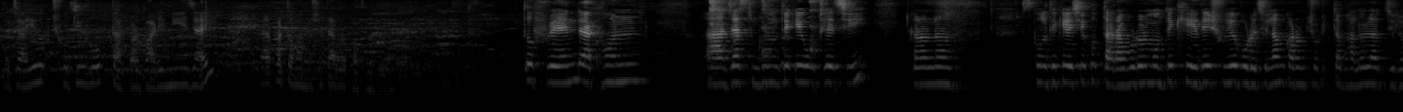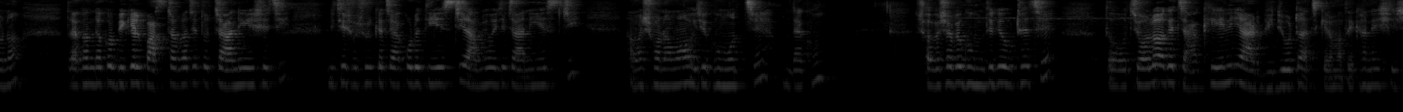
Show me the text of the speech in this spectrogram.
তো যাই হোক, ছুটি হোক, তারপর বাড়ি নিয়ে যাই। তারপর তোমাদের সাথে আবার কথা বলব। তো ফ্রেন্ড এখন জাস্ট ঘুম থেকে উঠেছি। কারণ স্কুল থেকে এসে খুব তাড়াহুড়োর মধ্যে খেয়ে দিয়ে শুয়ে পড়েছিলাম, কারণ শরীরটা ভালো লাগছিল না। তো এখন দেখো, বিকেল পাঁচটা বাজে, তো চা নিয়ে এসেছি। নিচে শ্বশুরকে চা করে দিয়ে এসেছি, আমি ওই যে চা নিয়ে এসেছি। আমার সোনামা ওই যে ঘুমোচ্ছে, দেখো। সবে সবে ঘুম থেকে উঠেছে। তো চলো আগে চা খেয়ে নিই আর ভিডিওটা আজকের মতো এখানে শেষ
